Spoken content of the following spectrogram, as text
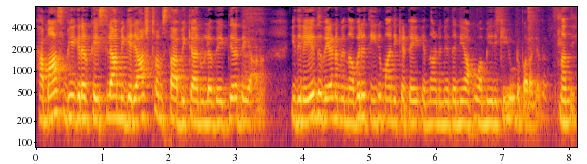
ഹമാസ് ഭീകരർക്ക് ഇസ്ലാമിക രാഷ്ട്രം സ്ഥാപിക്കാനുള്ള വ്യഗ്രതയാണ്. ഇതിലേത് വേണമെന്ന് അവർ തീരുമാനിക്കട്ടെ എന്നാണ് നെതന്യാഹു അമേരിക്കയോട് പറഞ്ഞത്. നന്ദി.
